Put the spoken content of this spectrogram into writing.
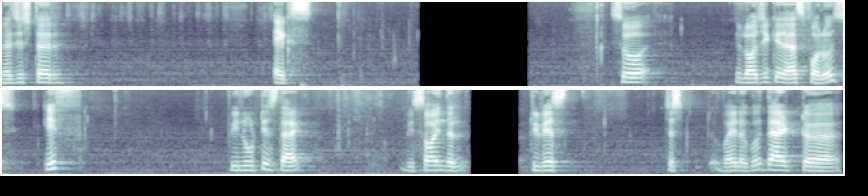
register x. So, the logic is as follows. If we notice that we saw in the previous just while ago that uh,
